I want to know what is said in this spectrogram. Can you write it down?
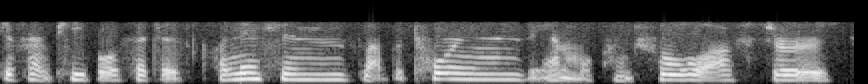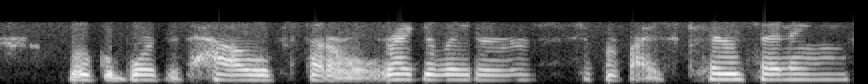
different people such as clinicians, laboratorians, animal control officers, local boards of health, federal regulators, supervised care settings,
